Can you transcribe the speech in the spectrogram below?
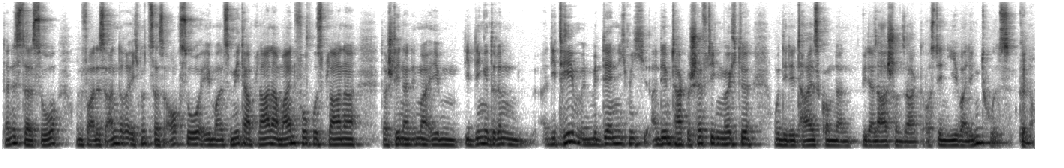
dann ist das so. Und für alles andere, ich nutze das auch so, eben als Metaplaner, mein Fokusplaner, da stehen dann immer eben die Dinge drin, die Themen, mit denen ich mich an dem Tag beschäftigen möchte und die Details kommen dann, wie der Lars schon sagt, aus den jeweiligen Tools. Genau.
